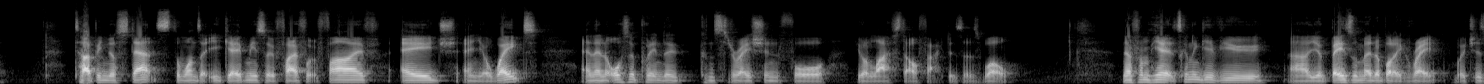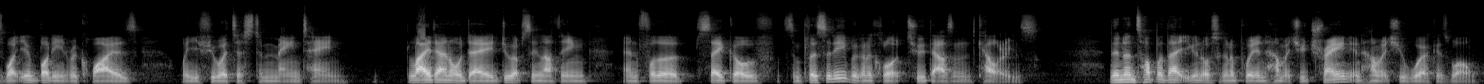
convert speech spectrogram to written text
Type in your stats, the ones that you gave me, so five foot five, age, and your weight, and then also put into consideration for your lifestyle factors as well. Now, from here, it's going to give you uh, your basal metabolic rate, which is what your body requires when you were just to maintain. Lie down all day, do absolutely nothing, and for the sake of simplicity, we're going to call it 2,000 calories. Then on top of that, you're also going to put in how much you train and how much you work as well.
